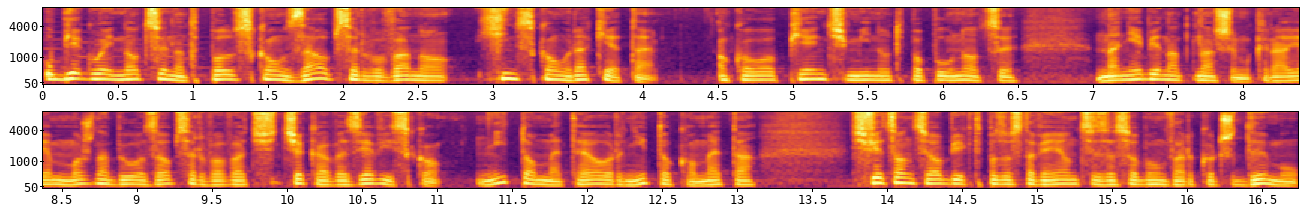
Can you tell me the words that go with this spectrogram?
Ubiegłej nocy nad Polską zaobserwowano chińską rakietę. Około 5 minut po północy na niebie nad naszym krajem można było zaobserwować ciekawe zjawisko. Ni to meteor, ni to kometa. Świecący obiekt pozostawiający za sobą warkocz dymu.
